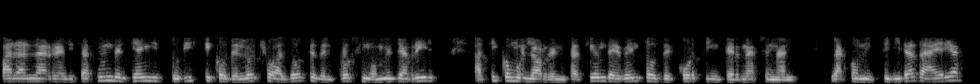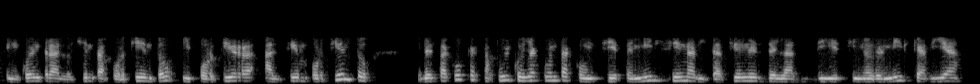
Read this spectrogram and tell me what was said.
para la realización del tianguis turístico del 8 al 12 del próximo mes de abril, así como en la organización de eventos de corte internacional. La conectividad aérea se encuentra al 80% y por tierra al 100%. Destacó que Acapulco ya cuenta con 7.100 habitaciones de las 19.000 que había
